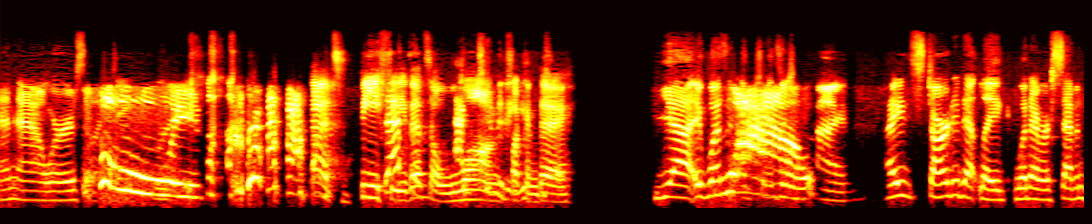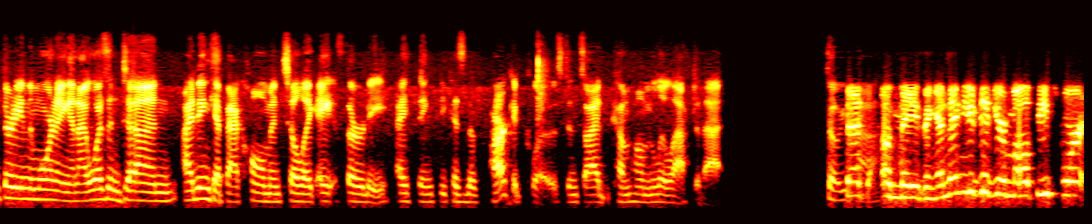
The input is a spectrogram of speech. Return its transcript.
10 hours. Holy crap. That's beefy. That's That's, an a long fucking day. Yeah, it wasn't like Wow. transition time. I started at like whatever seven thirty in the morning, and I wasn't done. I didn't get back home until like eight thirty, I think, because the park had closed, and so I had to come home a little after that. So yeah, That's amazing. And then you did your multi sport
